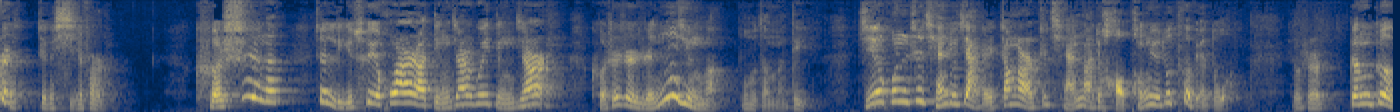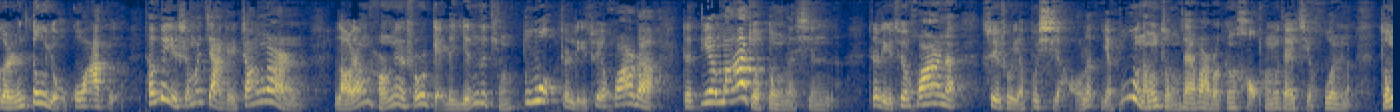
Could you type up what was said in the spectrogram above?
的这个媳妇了。可是呢，这李翠花啊，顶尖归顶尖，可是这人性啊，不怎么地。结婚之前就嫁给张二之前呢，就好朋友就特别多，就是跟各个人都有瓜葛。她为什么嫁给张二呢？老两口那时候给的银子挺多，这李翠花的这爹妈就动了心了。这李翠花呢，岁数也不小了，也不能总在外边跟好朋友在一起混了，总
